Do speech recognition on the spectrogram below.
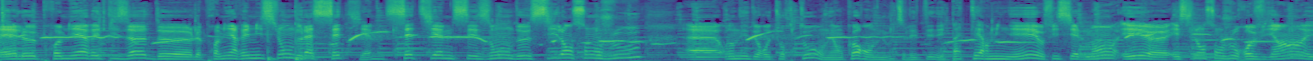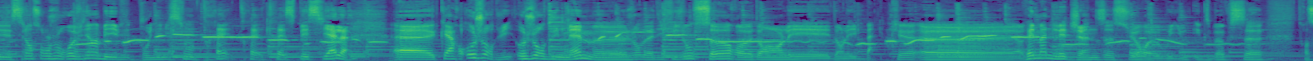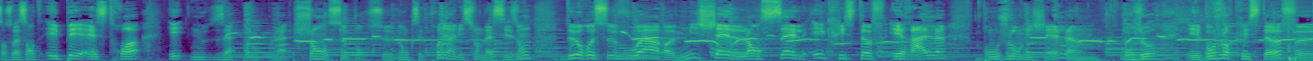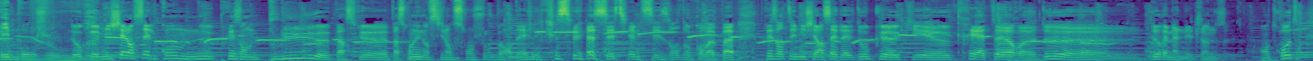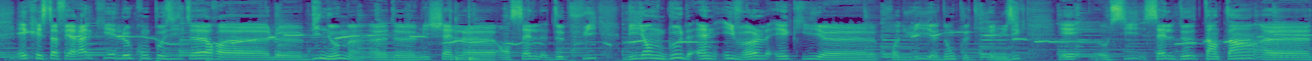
C'est le premier épisode, euh, la première émission de la septième, septième saison de Silence on joue. Euh, on est de retour tôt, on est encore en août, l'été n'est pas terminé officiellement et, euh, Silence on joue revient et Silence on joue revient mais pour une émission très très très spéciale euh, car aujourd'hui, aujourd'hui même, jour de la diffusion sort dans les dans les bacs Rayman Legends sur Wii U, Xbox 360 et PS3 et nous avons la chance pour ce donc cette première émission de la saison de recevoir Michel Lancel et Christophe Héral. Bonjour Michel. Bonjour. Et bonjour Christophe. Et bonjour. Donc Michel Ancel qu'on ne présente plus parce que parce qu'on est dans Silence on joue bordel et que c'est la septième saison donc on va pas présenter Michel Ancel donc qui est créateur de de Rayman Legends entre autres, et Christophe Herral qui est le compositeur, euh, le binôme euh, de Michel euh, Ancel depuis Beyond Good and Evil et qui produit donc toutes les musiques et aussi celle de Tintin,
